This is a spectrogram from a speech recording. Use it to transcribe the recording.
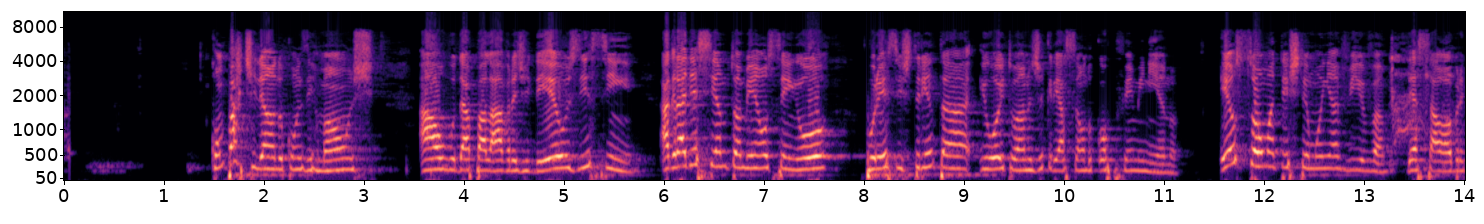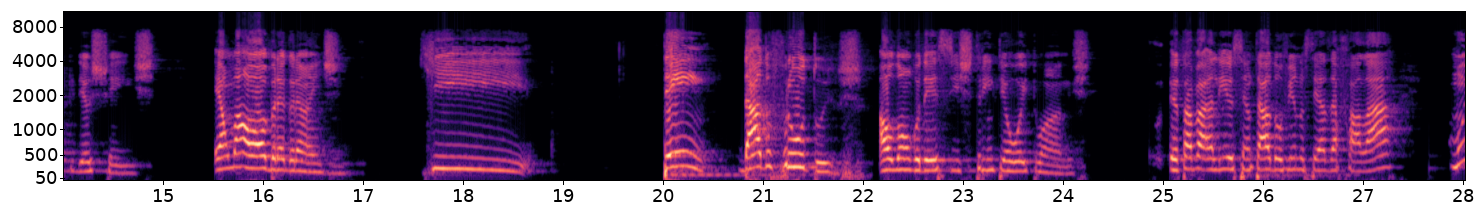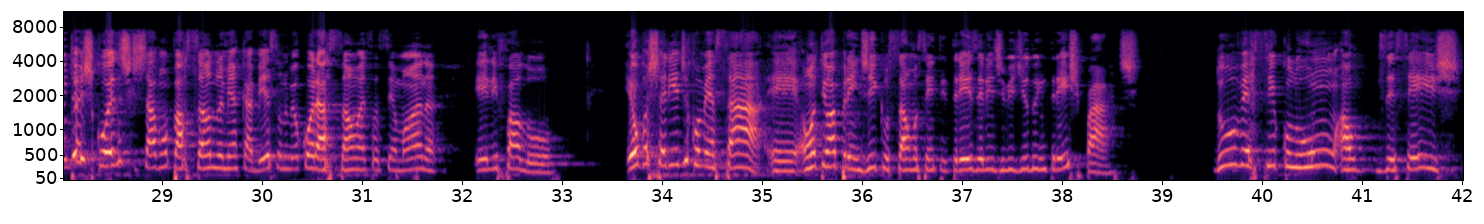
compartilhando com os irmãos algo da palavra de Deus e, sim, agradecendo também ao Senhor por esses 38 anos de criação do corpo feminino. Eu sou uma testemunha viva dessa obra que Deus fez. É uma obra grande que tem dado frutos ao longo desses 38 anos. Eu estava ali sentado ouvindo o César falar, muitas coisas que estavam passando na minha cabeça, no meu coração essa semana, ele falou. Eu gostaria de começar, é, ontem eu aprendi que o Salmo 103 ele é dividido em três partes. Do versículo 1 ao 16,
